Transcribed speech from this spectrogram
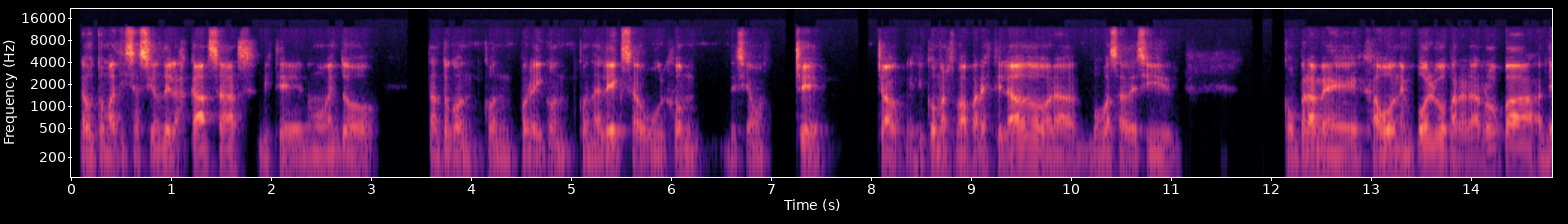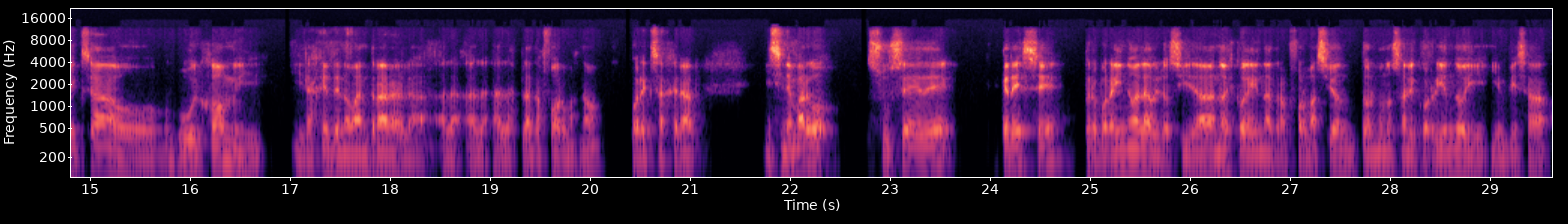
la automatización de las casas, viste, en un momento, tanto con, por ahí con, con, Alexa o Google Home, decíamos, che, chao, el e-commerce va para este lado, ahora vos vas a decir, comprame jabón en polvo para la ropa, Alexa o Google Home, y, la gente no va a entrar a, las plataformas, ¿no? Por exagerar. Y sin embargo, sucede, crece, pero por ahí no a la velocidad, no es que hay una transformación, todo el mundo sale corriendo y, y empieza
